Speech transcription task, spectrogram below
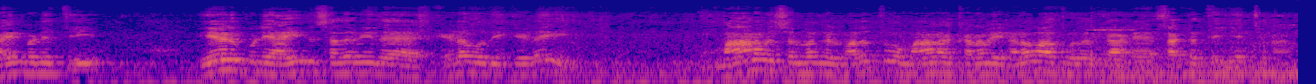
பயன்படுத்தி ஏழு புள்ளி ஐந்து சதவீத இடஒதுக்கீடை மாணவ செல்வங்கள் மருத்துவ மாணவ கனவை நனவாக்குவதற்காக சட்டத்தை இயற்றினார்.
